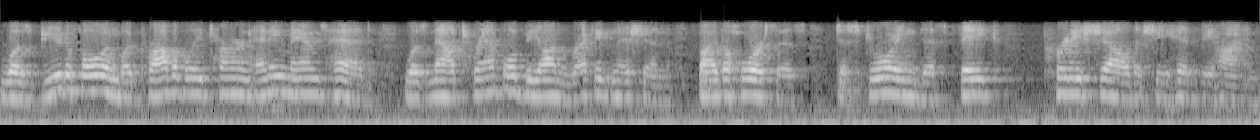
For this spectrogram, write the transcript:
was beautiful and would probably turn any man's head was now trampled beyond recognition by the horses, destroying this fake, pretty shell that she hid behind.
